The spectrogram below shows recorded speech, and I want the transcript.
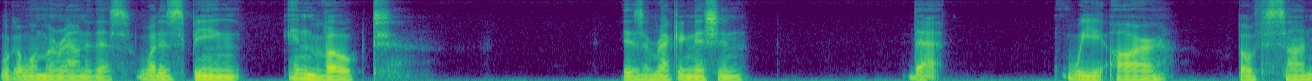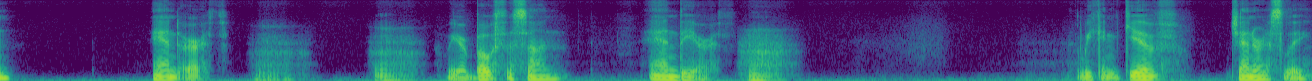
We'll go one more round of this. What is being invoked is a recognition that we are both sun and earth. We are both the sun and the earth. We can give generously,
